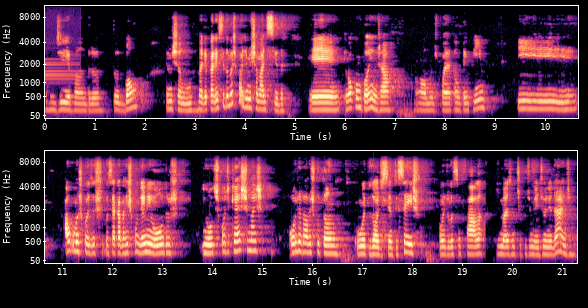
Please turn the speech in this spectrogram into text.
Bom dia, Evandro. Tudo bom? Eu me chamo Maria Aparecida, mas pode me chamar de Cida. É, eu acompanho já a Alma de Poeta há um tempinho e algumas coisas você acaba respondendo em outros, em outros podcasts, mas hoje eu estava escutando o episódio 106, onde você fala de mais um tipo de mediunidade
